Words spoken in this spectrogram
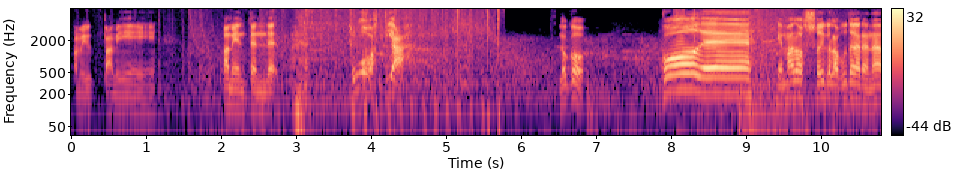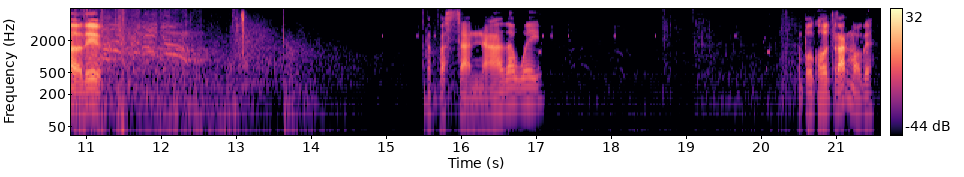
Para mi... Para mi... Para mi entender. ¡Uh, ¡Hostia! ¡Loco! ¡Joder! ¡Qué malo soy con la puta granada, tío! No pasa nada, güey. ¿No puedo coger otra arma o qué?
